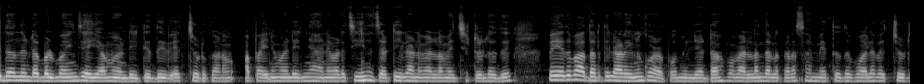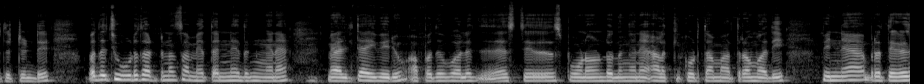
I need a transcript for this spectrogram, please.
ഇതൊന്ന് ഡബിൾ ബോയിൻ ചെയ്യാൻ വേണ്ടിയിട്ട് ഇത് വെച്ച് കൊടുക്കണം. അപ്പോൾ അതിന് വേണ്ടി ഞാനിവിടെ ചീനച്ചട്ടിയിലാണ് വെള്ളം വെച്ചിട്ടുള്ളത്. അപ്പോൾ ഏത് പാത്രത്തിലാണെങ്കിലും കുഴപ്പമൊന്നുമില്ല കേട്ടോ. അപ്പോൾ വെള്ളം തിളക്കണ സമയത്ത് ഇതുപോലെ വെച്ച് കൊടുത്തിട്ടുണ്ട്. അപ്പോൾ അത് ചൂട് തട്ടുന്ന സമയത്ത് തന്നെ ഇതിങ്ങനെ മെൽറ്റായി വരും. അപ്പോൾ അതുപോലെ ജസ്റ്റ് സ്പൂൺ കൊണ്ടൊന്നിങ്ങനെ ഇളക്കി കൊടുത്താൽ മാത്രം മതി. പിന്നെ പ്രത്യേകം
